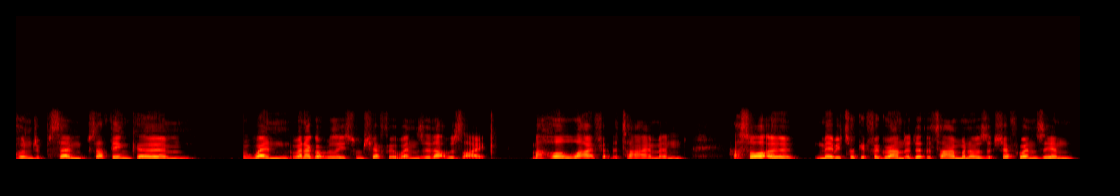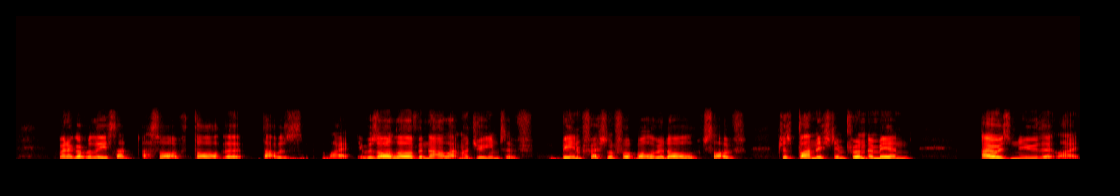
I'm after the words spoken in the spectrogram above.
hundred percent. Because I think um, when when I got released from Sheffield Wednesday, that was like my whole life at the time, and I sort of maybe took it for granted at the time when I was at Sheffield Wednesday, and when I got released, I, I sort of thought that that was like it was all over now. Like my dreams of being a professional footballer had all sort of just vanished in front of me, and I always knew that like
